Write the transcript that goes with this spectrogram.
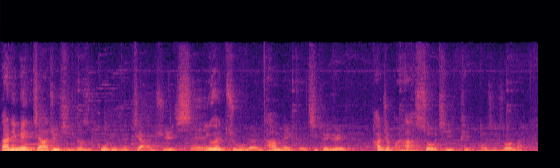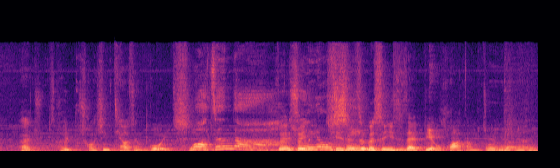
那里面家具其实都是固定的家具，是因为主人他每隔几个月，他就把他收集品，或是说呢。它会重新调整过一次哇，真的对，所以其实这个是一直在变化当中的。嗯嗯，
